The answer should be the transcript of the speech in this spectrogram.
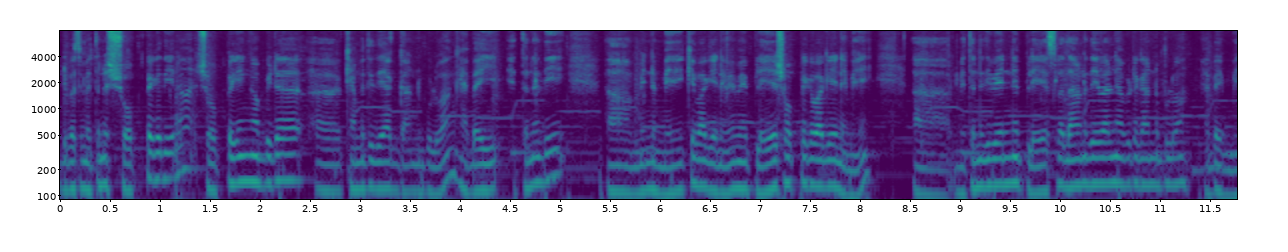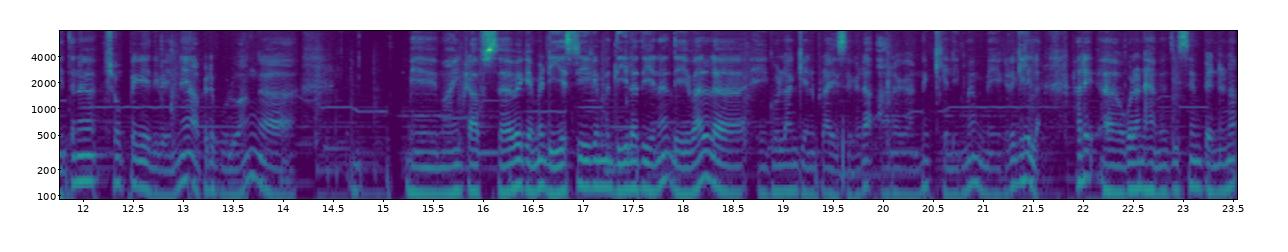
ඉට පස මෙතන ශොප් එක තියෙන ශොප් එකින් අපිට කැමති දෙයක් ගන්න පුළුවන්. හැබැයි එතනදී මෙන්න මේක වගේ මේ පලේ ශොප් එක වගේ නෙමේ මෙතනදි වෙන්න පලේස්ල දාන දේවල්න අපිට ගන්න පුළුවන්. හැබැයි මෙතන ශොප් එකේති වෙන්න අපිට පුළුවන් මේ මයින්ක්‍රෆ් සර්වකම ඩස්ගම දීලා තියෙන දේවල් ඒගොල්ලන් කියන ප්‍රයිසකට අරගන්න කෙලිම මේකට කියලා හරි ඔගලන් හැමතිස්සෙන් පෙන්න්න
